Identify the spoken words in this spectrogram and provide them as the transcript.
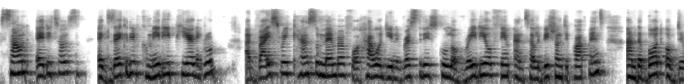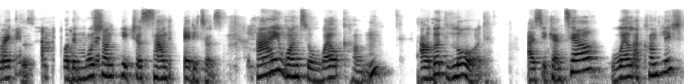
sound editors, executive committee peer group, advisory council member for Howard University School of Radio, Film, and Television Department, and the board of directors for the Motion Picture Sound Editors. I want to welcome Albert Lord. As you can tell, well accomplished.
